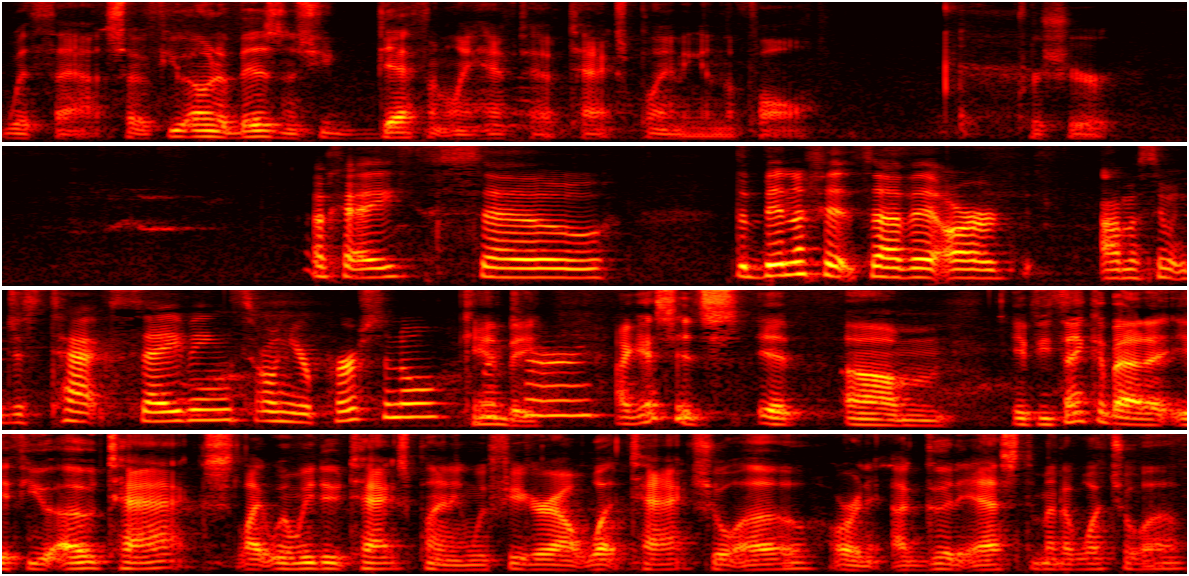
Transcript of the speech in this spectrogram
with that. So if you own a business, you definitely have to have tax planning in the fall, for sure. Okay, so the benefits of it are, I'm assuming, just tax savings on your personal Can return. be. I guess it's it. Um, if you think about it, if you owe tax, like when we do tax planning, we figure out what tax you'll owe or an, a good estimate of what you'll owe,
